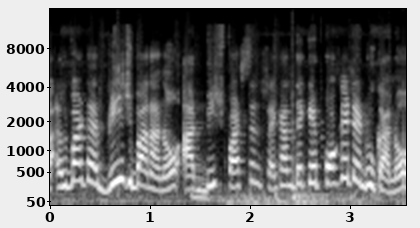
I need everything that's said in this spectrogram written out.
কালভার্ট আর ব্রিজ বানানো আর বিশ পার্সেন্ট সেখান থেকে পকেটে ঢুকানো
